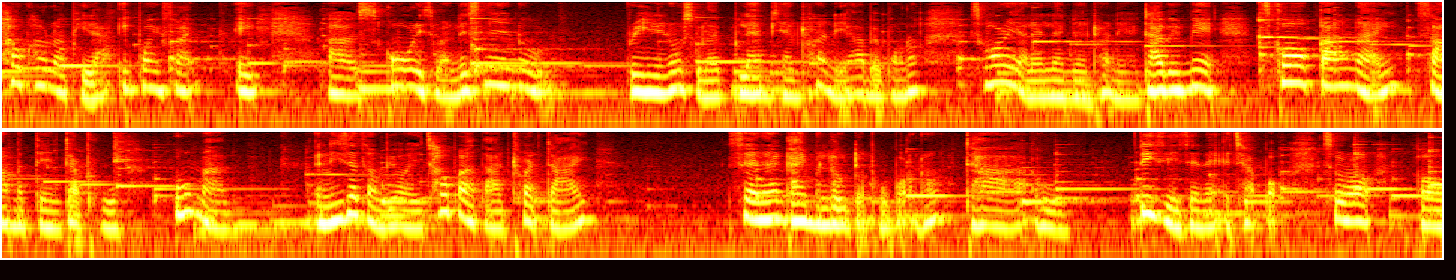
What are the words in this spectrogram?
6ခေါက်လောက်ဖြေတာ8.5 8အာ score တွေဆိုတာ listening တို့ reading တို့ဆိုလဲလန်ပြန်ထွက်နေရပဲပေါ့နော် score တွေကလည်းလန်ပြန်ထွက်နေတယ်ဒါပေမဲ့ score ကောင်းနိုင်စာမတင်တတ်ဘူးဥပမာအနည်းဆက်ဆောင်ပြောရင်6ပါတာထွက်တိုင်းဆယ်တန်းခိုင်းမလုပ်တတ်ဘူးပေါ့နော်ဒါဟိုသိစေခြင်းတဲ့အချက်ပေါ့ဆိုတော့ဟို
